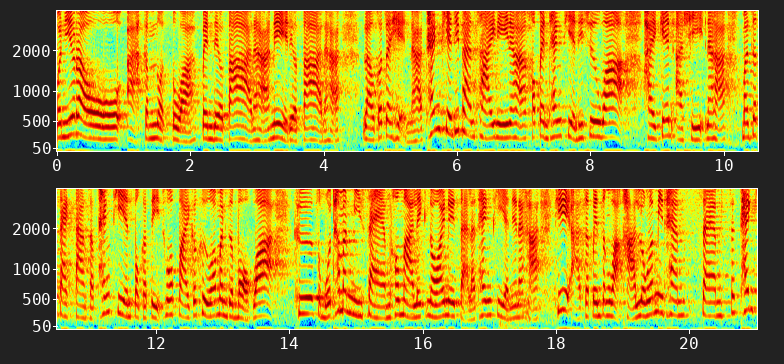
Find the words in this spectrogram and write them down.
วันนี้เรากำหนดตัวเป็นเดลต้านะคะนี่เดลต้านะคะเราก็จะเห็นนะคะแท่งเทียนที่แพนใช้นี้นะคะเขาเป็นแท่งเทียนที่ชื่อว่าHeikin Ashi นะคะมันจะแตกต่างจากแท่งเทียนปกติทั่วไปก็คือว่ามันจะบอกว่า คือสมมุติถ้ามันมีแซมเข้ามาเล็กน้อยในแต่ละแท่งเทียนเนี่ยนะคะ ที่อาจจะเป็นจังหวะขาลงแล้วมีแทมแซมแท่งเ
